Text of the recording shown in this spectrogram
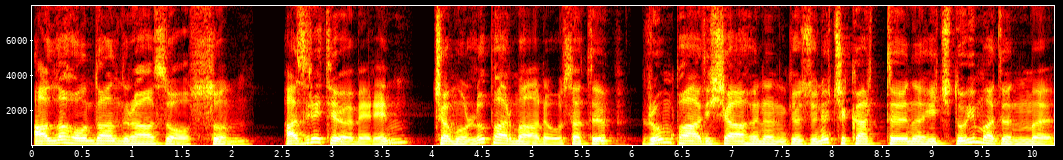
Allah ondan razı olsun. Hazreti Ömer'in çamurlu parmağını uzatıp Rum padişahının gözünü çıkarttığını hiç duymadın mı?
